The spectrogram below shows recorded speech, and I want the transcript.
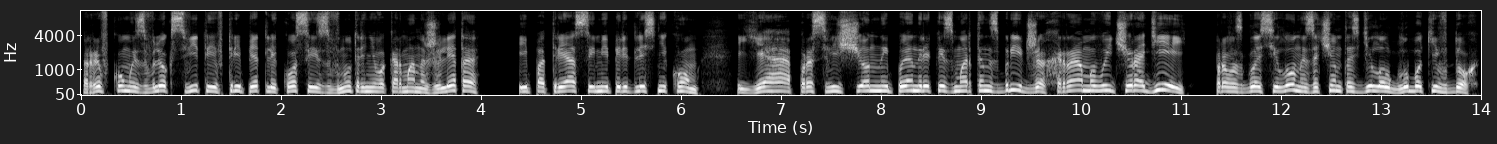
рывком извлек свитые в три петли косы из внутреннего кармана жилета и потряс ими перед лесником. «Я, просвещенный Пенрик из Мартенсбриджа, храмовый чародей!» Провозгласил он и зачем-то сделал глубокий вдох.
